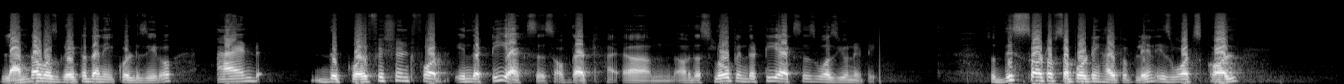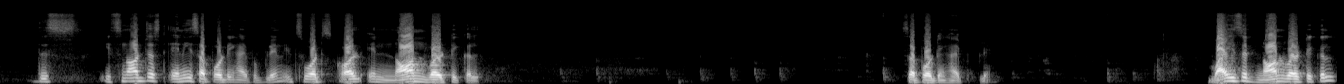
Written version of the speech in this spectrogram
Lambda was greater than equal to 0 and the coefficient for in the t axis of that um, or the slope in the t axis was unity. So, this sort of supporting hyperplane is what is called this it is not just any supporting hyperplane it is what is called a non-vertical supporting hyperplane. Why is it non-vertical?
